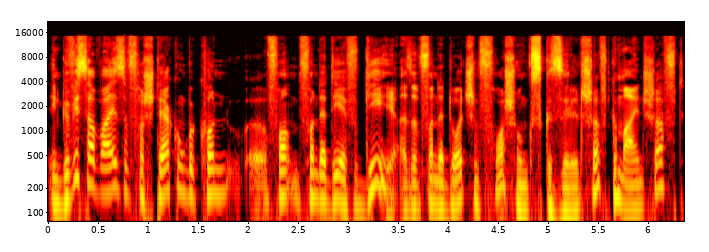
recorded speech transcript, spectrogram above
in gewisser Weise Verstärkung bekommen äh, von, von der DFG, also von der Deutschen Forschungsgesellschaft, Gemeinschaft.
